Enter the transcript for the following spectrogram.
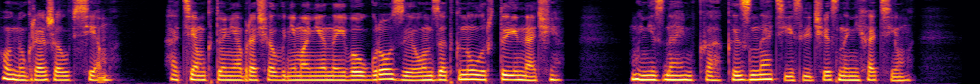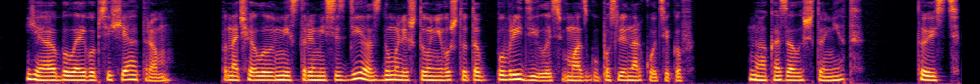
Он угрожал всем. А тем, кто не обращал внимания на его угрозы, он заткнул рты иначе. Мы не знаем как, и знать, если честно, не хотим. Я была его психиатром. Поначалу мистер и миссис Диас думали, что у него что-то повредилось в мозгу после наркотиков. Но оказалось, что нет. То есть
